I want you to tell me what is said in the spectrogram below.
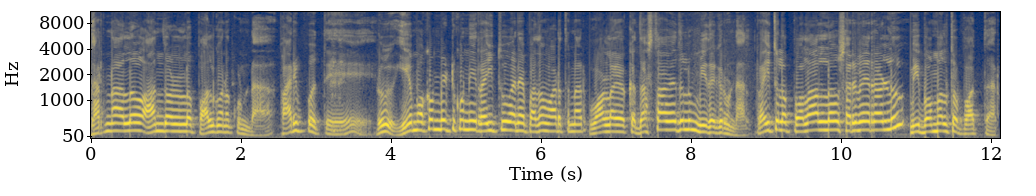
ధర్నాలో ఆందోళనలో పాల్గొనకుండా పారిపోతే ఏ ముఖం పెట్టుకుని రైతు అనే పదం వాడుతున్నారు? వాళ్ళ యొక్క దస్తావేజులు మీ దగ్గర ఉండాలి. రైతుల పొలాల్లో సర్వేరాళ్ళు మీ బొమ్మలతో పోతారు.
